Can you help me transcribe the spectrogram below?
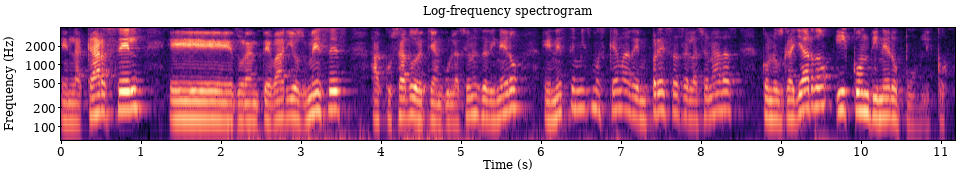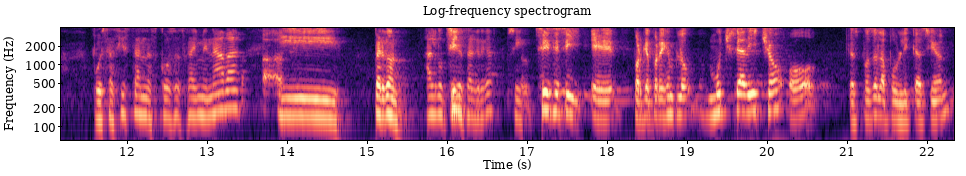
en la cárcel eh, durante varios meses, acusado de triangulaciones de dinero, en este mismo esquema de empresas relacionadas con los Gallardo y con dinero público. Pues así están las cosas, Jaime Nava. Y, perdón, ¿algo quieres agregar? Sí, sí, sí, sí eh, porque por ejemplo, mucho se ha dicho, o después de la publicación,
